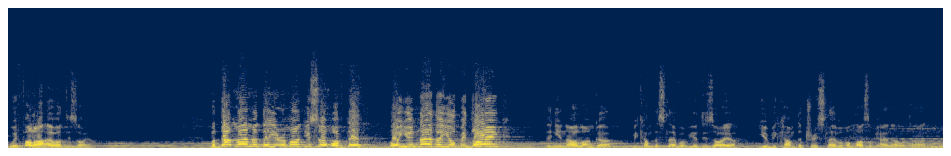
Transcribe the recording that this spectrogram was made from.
we follow our desire. But that moment that you remind yourself of death, or you know that you'll be dying, then you no longer become the slave of your desire. You become the true slave of Allah subhanahu wa ta'ala.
